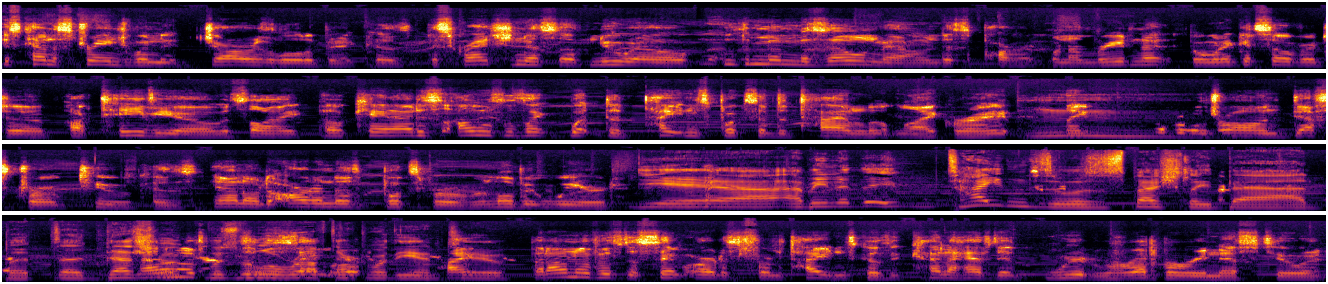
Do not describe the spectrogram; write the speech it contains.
it's kind of strange when it jars a little bit, because the scratchiness of Newell, I'm in my zone now in this part when I'm reading it, but when it gets over to Octavio, it's like, okay, now this almost looks like what the Titans books of the time looked like, right? Like, everyone drawing Deathstroke too, because, you know, the art in those books were a little bit weird. Yeah, I mean, they, Titans was especially bad, but uh, I don't know if Deathstroke was a little rough there toward the end from too. But I don't know if it's the same artist from Titans because it kind of has that weird rubberiness to it.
